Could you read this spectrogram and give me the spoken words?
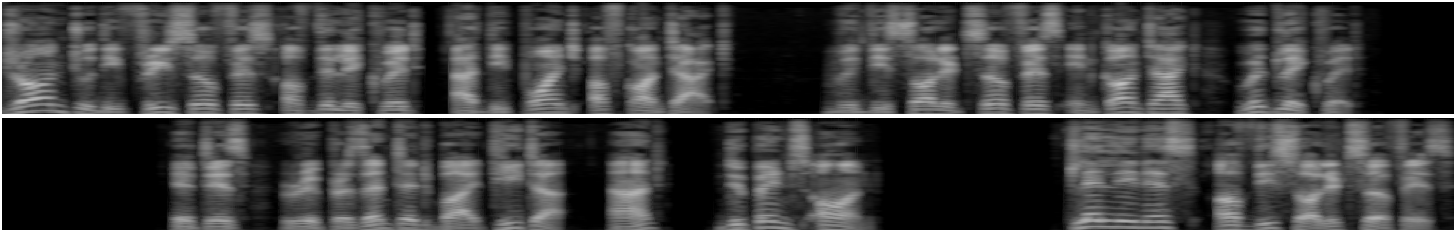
drawn to the free surface of the liquid at the point of contact with the solid surface in contact with liquid. It is represented by theta and depends on cleanliness of the solid surface,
